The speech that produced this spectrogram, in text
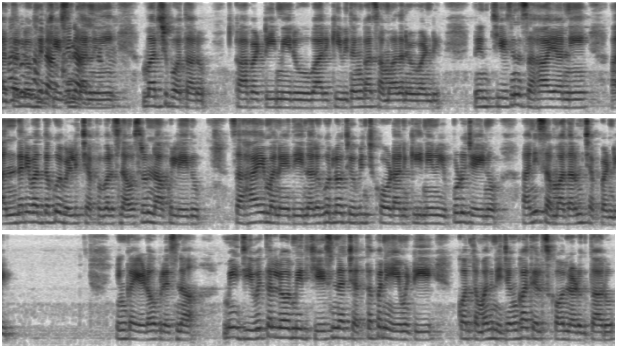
గతంలో మీరు చేసిన దానిని మర్చిపోతారు. కాబట్టి మీరు వారికి ఈ విధంగా సమాధానం ఇవ్వండి. నేను చేసిన సహాయాన్ని అందరి వద్దకు వెళ్ళి చెప్పవలసిన అవసరం నాకు లేదు. సహాయం అనేది నలుగురిలో చూపించుకోవడానికి నేను ఎప్పుడు చేయను అని సమాధానం చెప్పండి. ఇంకా ఏడవ ప్రశ్న. మీ జీవితంలో మీరు చేసిన చెత్త పని ఏమిటి? కొంతమంది నిజంగా తెలుసుకోవాలని అడుగుతారు.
